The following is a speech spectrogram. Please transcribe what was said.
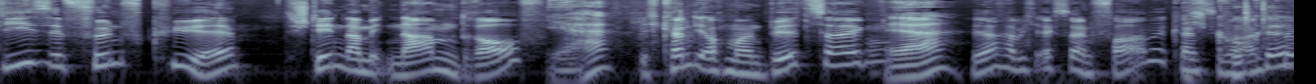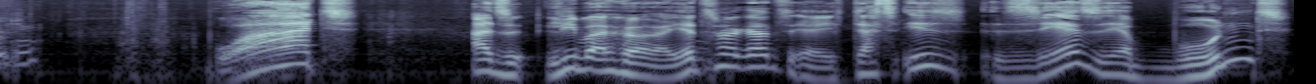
Diese fünf Kühe stehen da mit Namen drauf. Ja? Ich kann dir auch mal ein Bild zeigen. Ja? Ja, habe ich extra in Farbe. Kannst Ich du mal gucke. angucken? What? Also, lieber Hörer, jetzt mal ganz ehrlich, das ist sehr, sehr bunt.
